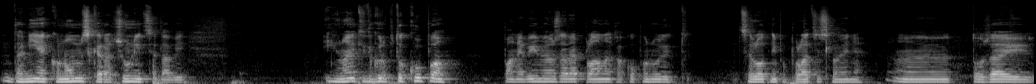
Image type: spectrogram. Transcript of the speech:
da ni ekonomske računice, da bi United Group to kupil, pa ne bi imel zdaj plana, kako ponuditi celotni populaciji Slovenije. Uh, to zdaj,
